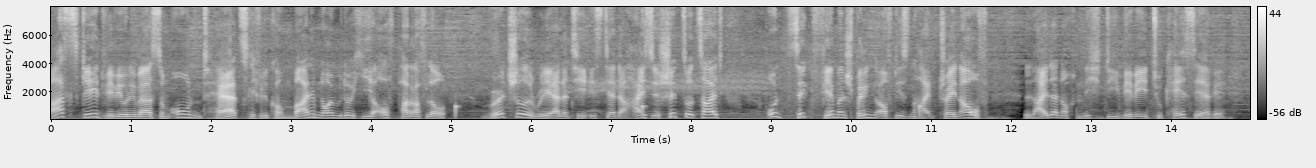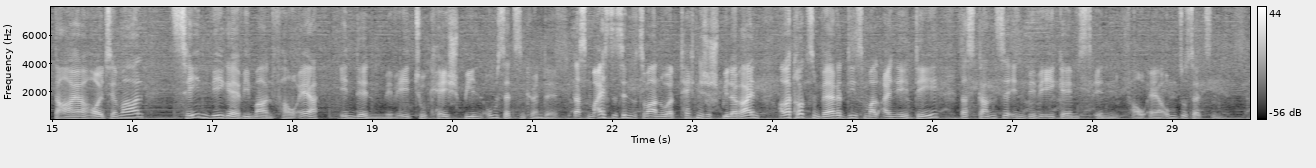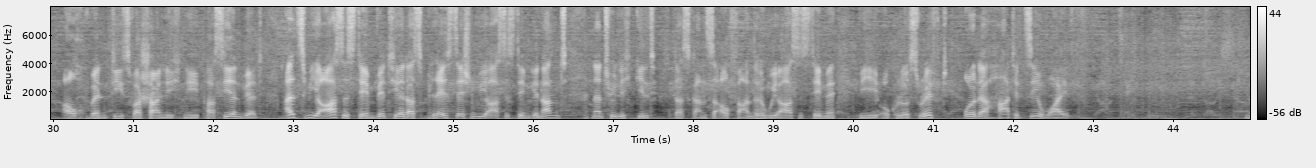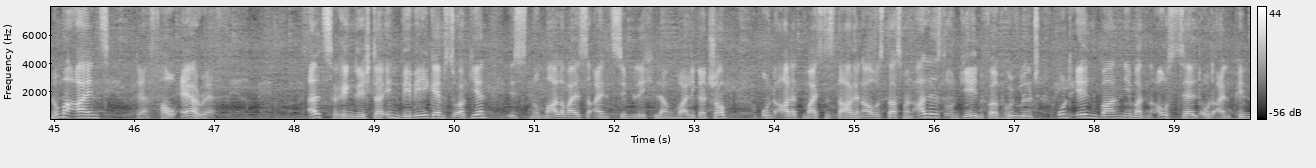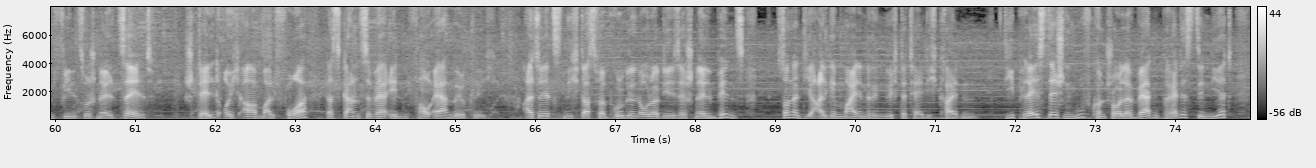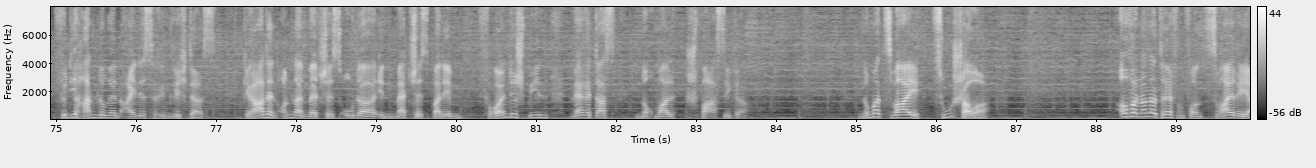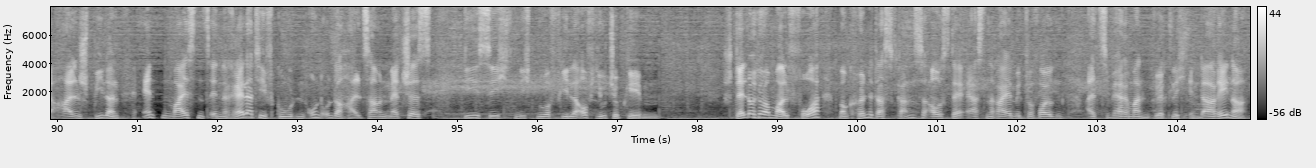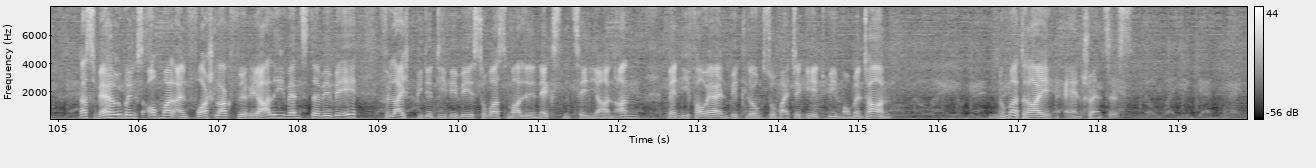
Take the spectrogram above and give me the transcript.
Was geht, WW Universum und herzlich willkommen bei einem neuen Video hier auf Paraflow. Virtual Reality ist ja der heiße Shit zurzeit und zig Firmen springen auf diesen Hype-Train auf. Leider noch nicht die WWE 2K Serie, daher heute mal 10 Wege, wie man VR in den WWE 2K Spielen umsetzen könnte. Das meiste sind zwar nur technische Spielereien, aber trotzdem wäre diesmal eine Idee, das Ganze in WWE Games in VR umzusetzen. Auch wenn dies wahrscheinlich nie passieren wird. Als VR-System wird hier das PlayStation VR-System genannt. Natürlich gilt das Ganze auch für andere VR-Systeme wie Oculus Rift oder der HTC Vive. Nummer 1 der VR-Ref. Als Ringrichter in WWE-Games zu agieren, ist normalerweise ein ziemlich langweiliger Job und artet meistens darin aus, dass man alles und jeden verprügelt und irgendwann jemanden auszählt oder ein Pin viel zu schnell zählt. Stellt euch aber mal vor, das Ganze wäre in VR möglich. Also jetzt nicht das Verprügeln oder diese schnellen Pins, sondern die allgemeinen Ringrichtertätigkeiten. Die PlayStation Move Controller werden prädestiniert für die Handlungen eines Ringrichters. Gerade in Online-Matches oder in Matches bei dem Freunde spielen wäre das nochmal spaßiger. Nummer 2 Zuschauer Aufeinandertreffen von zwei realen Spielern enden meistens in relativ guten und unterhaltsamen Matches, die sich nicht nur viele auf YouTube geben. Stellt euch aber mal vor, man könnte das Ganze aus der ersten Reihe mitverfolgen, als wäre man wirklich in der Arena. Das wäre übrigens auch mal ein Vorschlag für reale Events der WWE. Vielleicht bietet die WWE sowas mal in den nächsten 10 Jahren an, wenn die VR-Entwicklung so weitergeht wie momentan. Nummer 3 Entrances.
